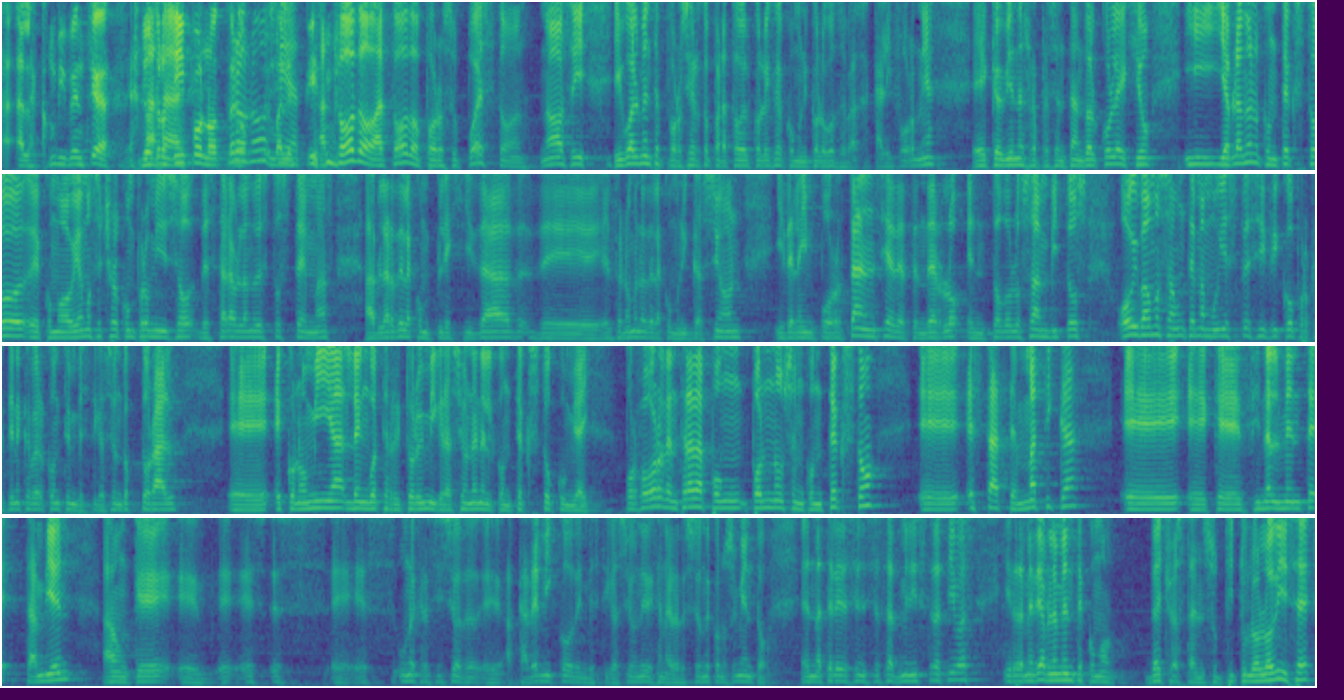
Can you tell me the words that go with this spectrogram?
a la convivencia de otro tipo, no. Pero no, sí, a, todo, a todo, por supuesto. No, sí. Igualmente, por cierto, para todo el Colegio de Comunicólogos de Baja California, eh, que hoy vienes representando al colegio. Y, hablando en el contexto, eh, como habíamos hecho el compromiso de estar hablando de estos temas, hablar de la complejidad del fenómeno de la comunicación y de la importancia de atenderlo en todos los ámbitos. Hoy vamos a un tema muy específico porque tiene que ver con tu investigación doctoral eh, economía, lengua, territorio y migración en el contexto Cumbiay. Por favor, de entrada, ponnos en contexto eh, esta temática eh, que finalmente también, aunque es, un ejercicio académico de investigación y de generación de conocimiento en materia de ciencias administrativas, irremediablemente, como de hecho hasta en su título lo dice,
